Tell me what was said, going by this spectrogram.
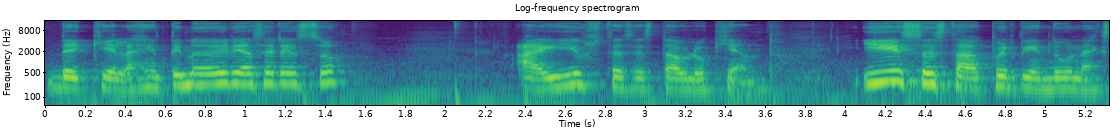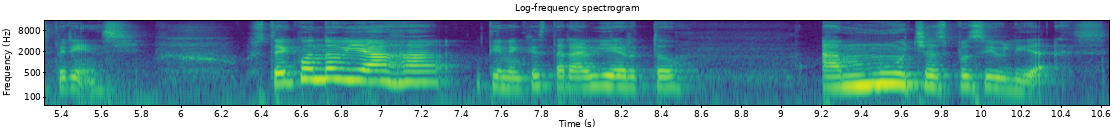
de que la gente no debería hacer eso, ahí usted se está bloqueando y se está perdiendo una experiencia. Usted cuando viaja tiene que estar abierto a muchas posibilidades,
